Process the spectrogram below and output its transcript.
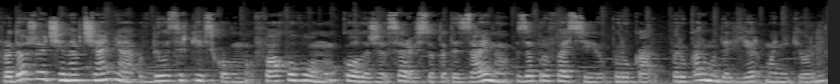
Продовжуючи навчання в Білоцерківському фаховому коледжі сервісу та дизайну за професією перукар, перукар-модельєр, манікюрник,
